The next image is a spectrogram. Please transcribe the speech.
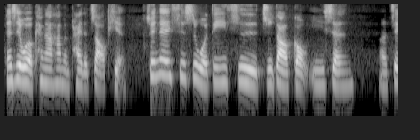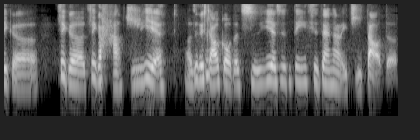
但是我有看到他们拍的照片，所以那一次是我第一次知道狗医生，呃，这个这个这个行职业，呃，这个小狗的职业是第一次在那里知道的。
